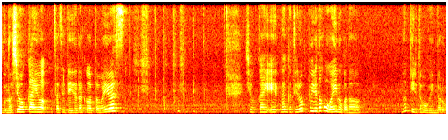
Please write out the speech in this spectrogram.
の紹介をさせていただこうと思います。紹介えなんかテロップ入れた方がいいのかな？なんて入れた方がいいんだろう？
